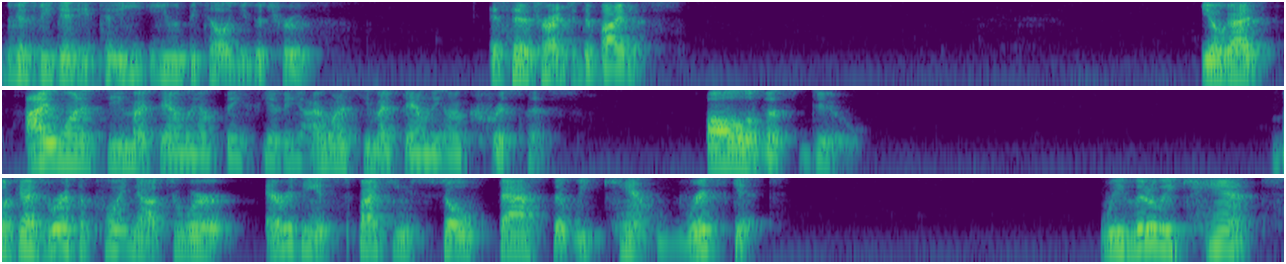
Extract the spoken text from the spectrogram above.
Because if he did, he, he would be telling you the truth instead of trying to divide us. Yo, guys, I want to see my family on Thanksgiving. I want to see my family on Christmas. All of us do. But, guys, we're at the point now to where everything is spiking so fast that we can't risk it. We literally can't.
